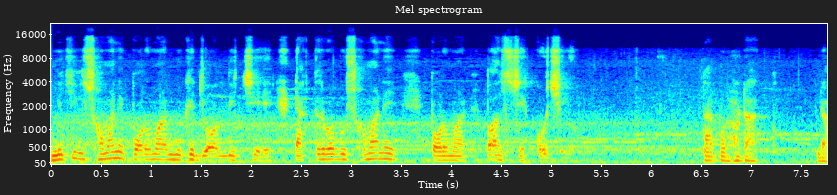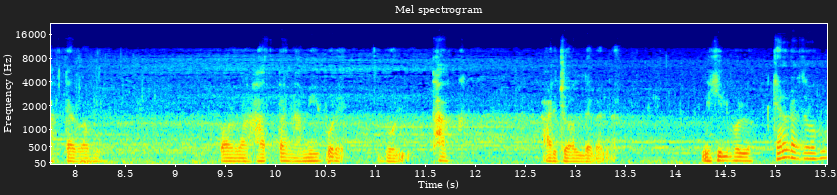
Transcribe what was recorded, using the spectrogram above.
নিখিল সমানে পরমার মুখে জল দিচ্ছে। ডাক্তারবাবু সমানে পরমার পালস চেক করছিল। তারপর হঠাৎ ডাক্তারবাবু পরমার হাত পা নামিয়ে পড়ে বলল, থাক, আর জল দেবেন না। নিখিল বলল, কেন ডাক্তারবাবু?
